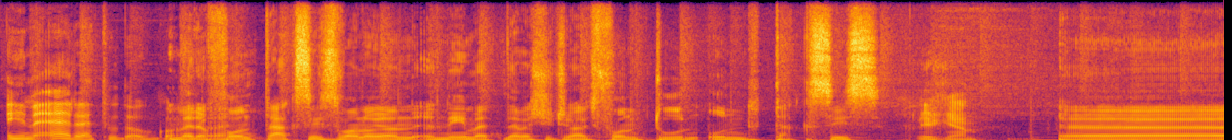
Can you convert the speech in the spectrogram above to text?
Én erre tudok gondolni. Mert a von Taxis van olyan német nemesi család, von Thurn und Taxis, Igen. Ö,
